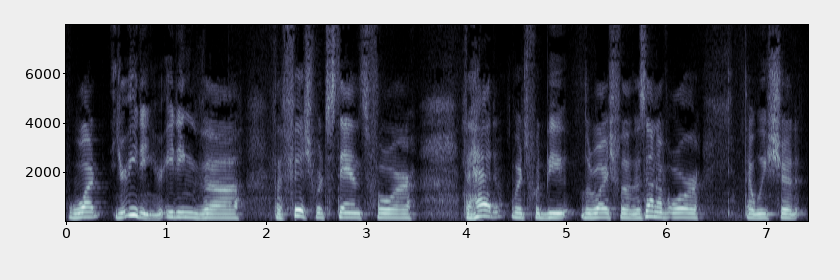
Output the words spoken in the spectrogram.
what you're eating. You're eating the the fish, which stands for the head, which would be l'roish the or that we should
